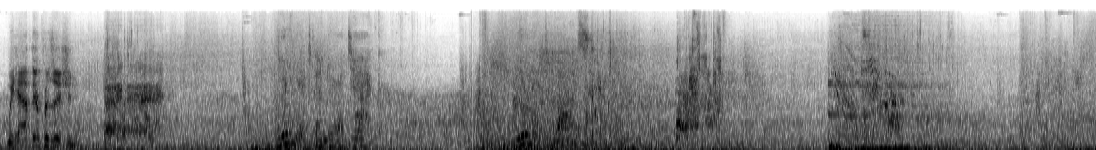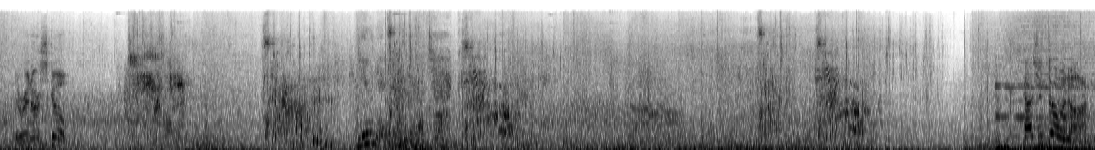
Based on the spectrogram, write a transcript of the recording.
We have their position. Unit under attack. Unit lost. They're in our scope. Unit under attack. How's your throwing arm?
